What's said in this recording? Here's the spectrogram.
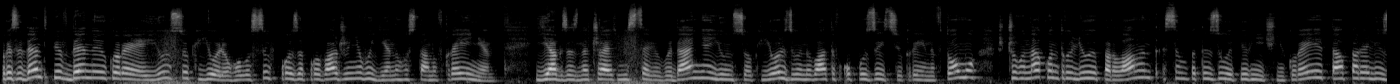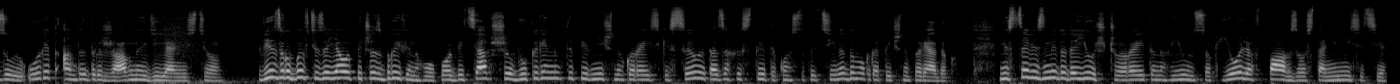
Президент Південної Кореї Юн Сок Йоль оголосив про запровадження воєнного стану в країні. Як зазначають місцеві видання, Юн Сок Йоль звинуватив опозицію країни в тому, що вона контролює парламент, симпатизує Північній Кореї та паралізує уряд антидержавною діяльністю. Він зробив цю заяву під час брифінгу, пообіцявши викорінити північно-корейські сили та захистити конституційно-демократичний порядок. Місцеві змі додають, що рейтинг Юн Сок Йоля впав за останні місяці,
